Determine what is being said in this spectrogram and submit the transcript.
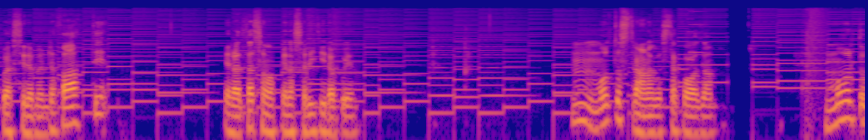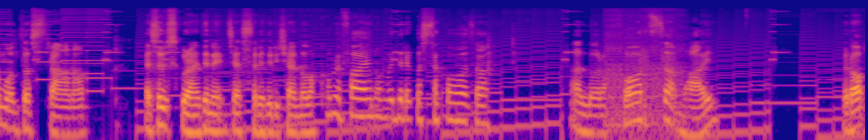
questi li abbiamo già fatti. In realtà siamo appena saliti da qui. Mm, molto strana questa cosa. Molto molto strana. Adesso sicuramente ne cioè, starete dicendo, ma come fai a non vedere questa cosa? Allora, forza, vai. Però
